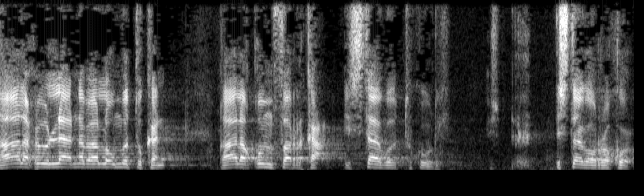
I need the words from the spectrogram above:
qaala xuu laa nabi allow ma tukan. Qaala qum farkac istaagoo tukuudhi istaagoo rukuuc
